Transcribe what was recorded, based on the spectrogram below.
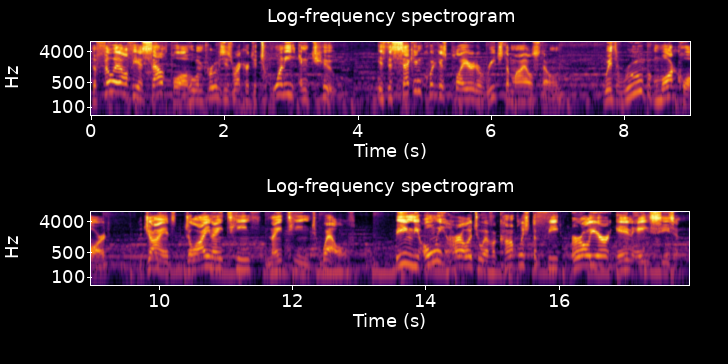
The Philadelphia Southpaw, who improves his record to 20 and 2, is the second quickest player to reach the milestone, with Rube Marquard, the Giants, July 19, 1912, being the only hurler to have accomplished the feat earlier in a season.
